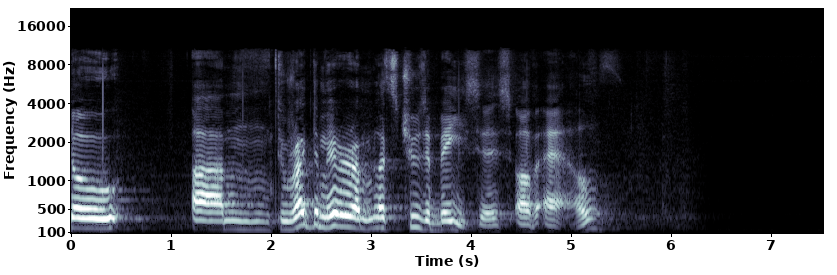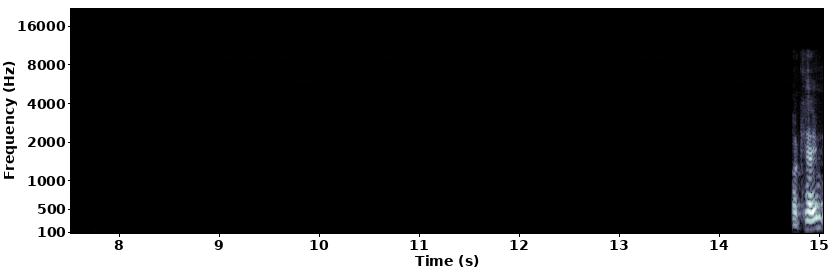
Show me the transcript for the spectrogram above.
So um, to write the mirror, um, let's choose a basis of L. Okay?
